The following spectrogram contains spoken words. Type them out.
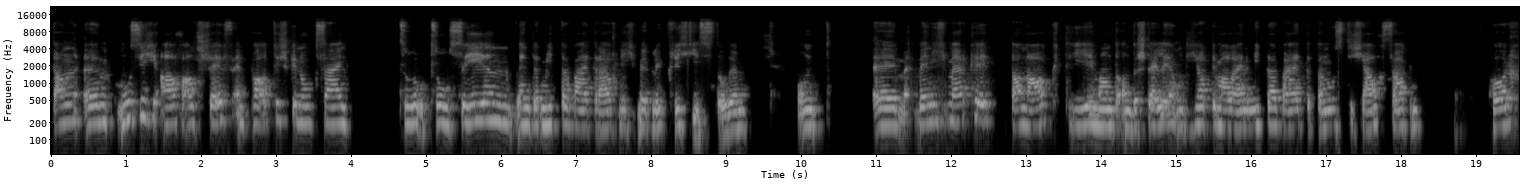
dann ähm, muss ich auch als Chef empathisch genug sein, zu, zu sehen, wenn der Mitarbeiter auch nicht mehr glücklich ist. Oder? Und ähm, wenn ich merke, da nagt jemand an der Stelle und ich hatte mal einen Mitarbeiter, dann musste ich auch sagen, Horch,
